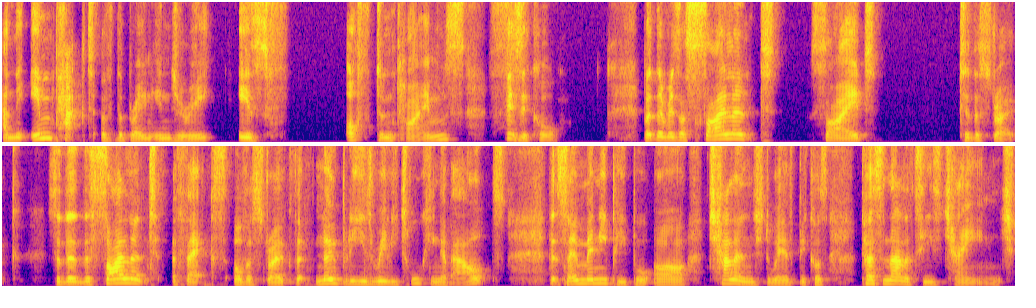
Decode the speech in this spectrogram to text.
and the impact of the brain injury is oftentimes physical. But there is a silent side to the stroke. So the, the silent effects of a stroke that nobody is really talking about, that so many people are challenged with because personalities change.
